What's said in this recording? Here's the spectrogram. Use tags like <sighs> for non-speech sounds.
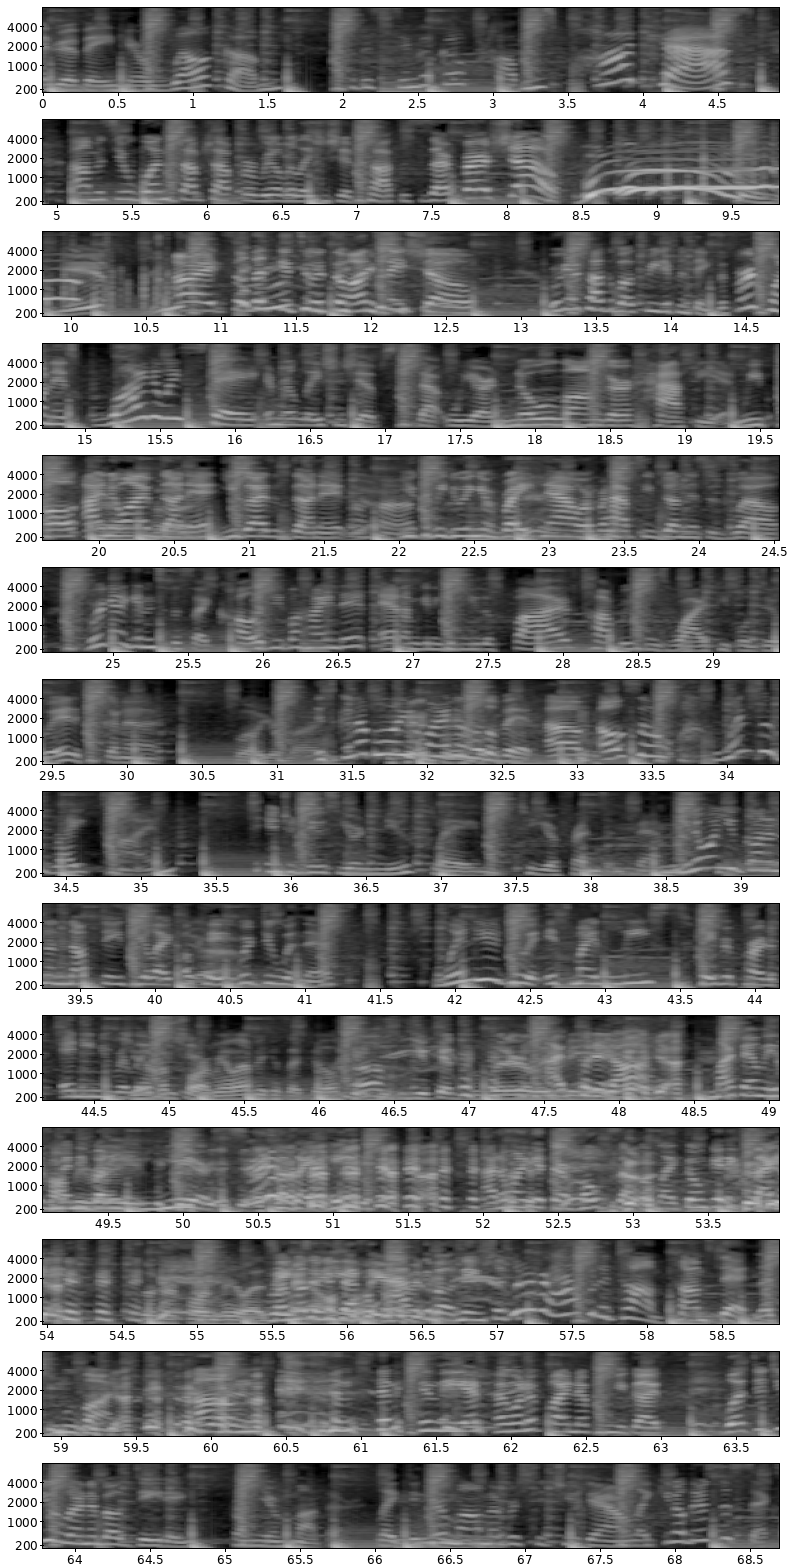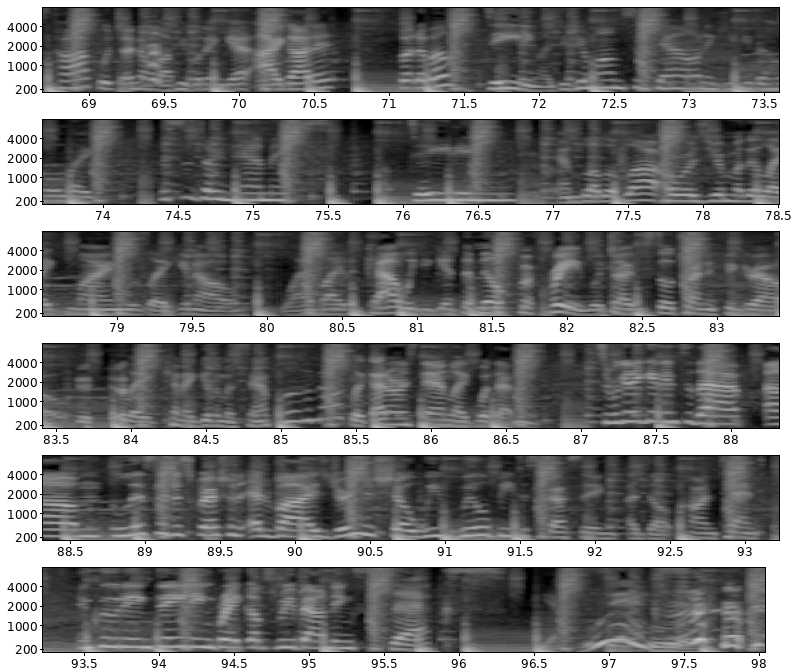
Andrea Bain here. Welcome to the Single Girl Problems Podcast. Um, it's your one-stop shop for real relationship talk. This is our first show. Woo! Yeah. All right, so let's get to it. So on <laughs> today's show, we're going to talk about three different things. The first one is why do we stay in relationships that we are no longer happy in? We've all, I know I've done it. You guys have done it. You could be doing it right now, or perhaps you've done this as well. We're going to get into the psychology behind it, and I'm going to give you the five top reasons why people do it. It's going to Blow your mind. it's gonna blow your mind a little bit. <laughs> Um, also, when's the right time to introduce your new flame to your friends and family? You know when you've gone on enough dates, you're like, okay, Yeah. we're doing this. When do you do it? It's my least favorite part of any new Do you have a relationship. formula? Because I feel like <laughs> you could literally I be. put it off. <laughs> Yeah. My family hasn't met anybody in years <laughs> because I hate it. I don't want to get their hopes up. I'm like, don't get excited. So her formula is. My mother just has to ask about names. She's like, whatever happened to Tom? Tom's dead. Let's move on. Um, and then in the end, I want to find out from you guys, what did you learn about dating from your mother? Like, did your mom ever sit you down? Like, you know, there's the sex talk, which I know a lot of people didn't get. I got it. But about dating, like, did your mom sit down and give you the whole, like, this is dynamics of dating and blah, blah, blah? Or was your mother like mine, who was like, you know, why buy the cow when you get the milk for free? Which I'm still trying to figure out. <laughs> Like, can I give them a sample of the milk? Like, I don't understand, like, what that means. So we're gonna get into that. Um, listener discretion advised. During the show, we will be discussing adult content, including dating, breakups, rebounding, sex. Yes.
